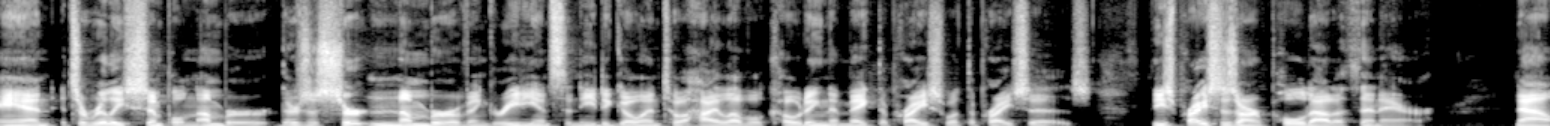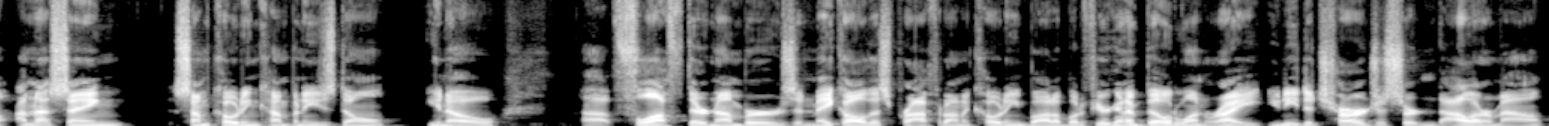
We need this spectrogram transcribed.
And it's a really simple number. There's a certain number of ingredients that need to go into a high level coating that make the price what the price is. These prices aren't pulled out of thin air. Now i'm not saying some coating companies don't you know uh, fluff their numbers and make all this profit on a coating bottle but if you're going to build one right you need to charge a certain dollar amount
